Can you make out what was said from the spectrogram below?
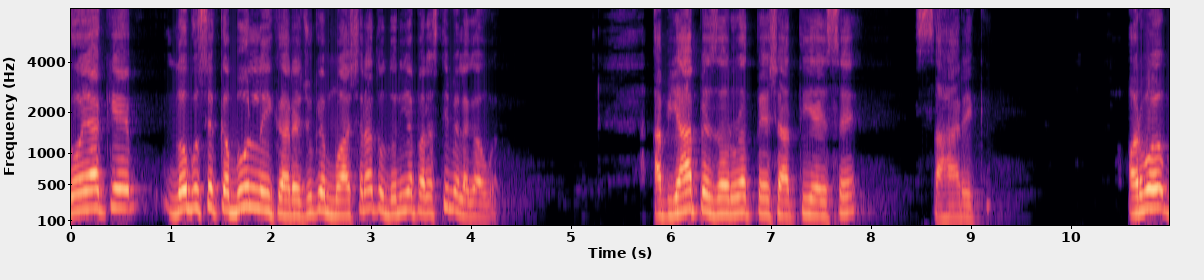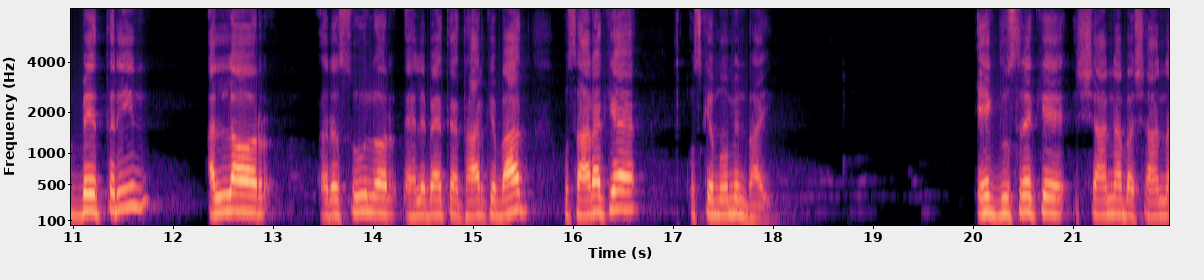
گویا کہ لوگ اسے قبول نہیں کر رہے چونکہ معاشرہ تو دنیا پرستی میں لگا ہوا ہے۔ اب یہاں پہ ضرورت پیش آتی ہے اسے سہارے کی۔ اور وہ بہترین اللہ اور رسول اور اہل بیت اتھار کے بعد وہ سہارا کیا ہے؟ اس کے مومن بھائی۔ ایک دوسرے کے شانہ بشانہ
